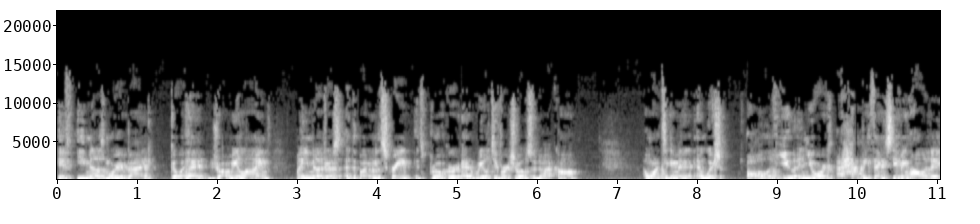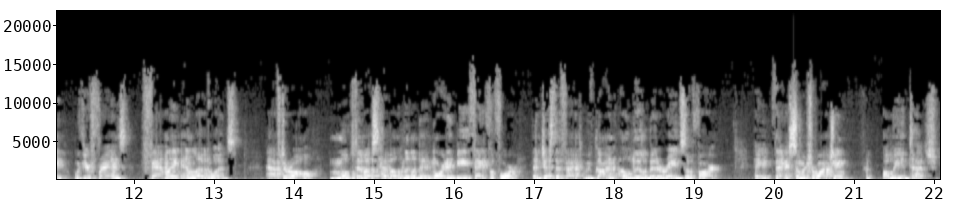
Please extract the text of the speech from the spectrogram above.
If email is more your bag, go ahead, drop me a line. My email address at the bottom of the screen, it's broker at realtyvirtuoso.com. I want to take a minute and wish all of you and yours a happy Thanksgiving holiday with your friends, family, and loved ones. After all, most of us have a little bit more to be thankful for than just the fact we've gotten a little bit of rain so far. Hey, thanks so much for watching. I'll be in touch.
